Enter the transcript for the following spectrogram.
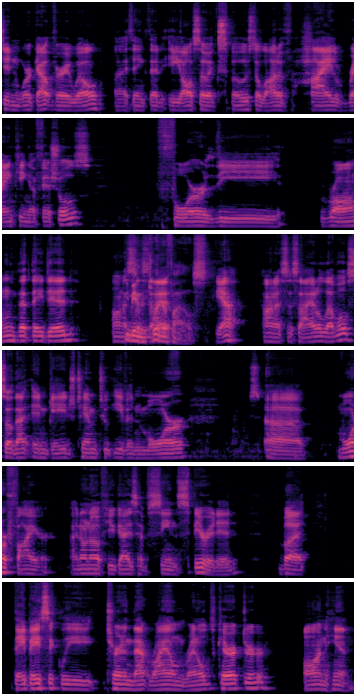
didn't work out very well. I think that he also exposed a lot of high ranking officials for the wrong that they did on a You mean the Twitter files? yeah on a societal level so that engaged him to even more uh more fire i don't know if you guys have seen spirited but they basically turned that ryan reynolds character on him.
